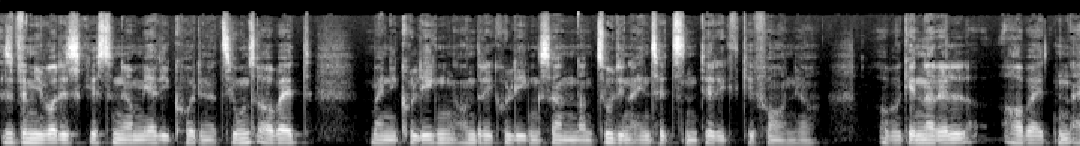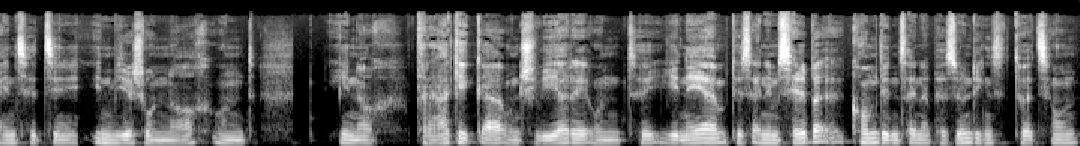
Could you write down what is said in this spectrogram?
Also für mich war das gestern ja mehr die Koordinationsarbeit. Meine Kollegen, andere Kollegen sind dann zu den Einsätzen direkt gefahren, ja. Aber generell arbeiten Einsätze in mir schon nach und je nach Tragik und Schwere und äh, je näher das einem selber kommt in seiner persönlichen Situation,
